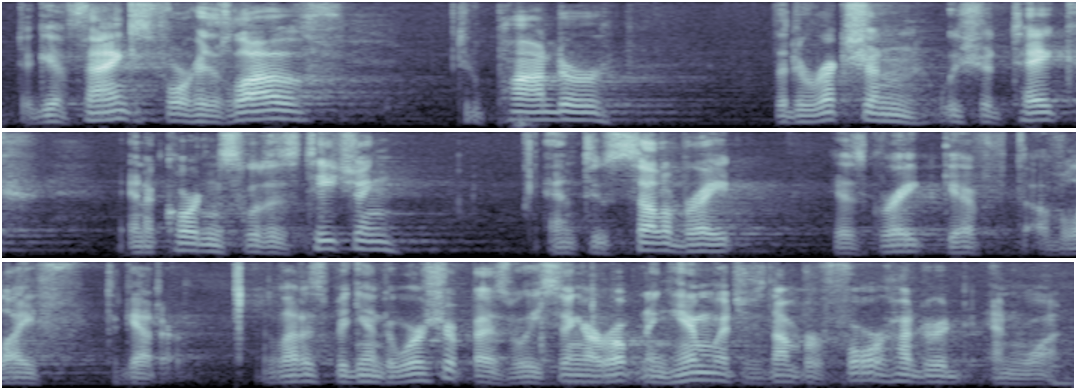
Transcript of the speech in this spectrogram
to give thanks for his love, to ponder the direction we should take in accordance with his teaching, and to celebrate his great gift of life together. Let us begin to worship as we sing our opening hymn, which is number 401.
